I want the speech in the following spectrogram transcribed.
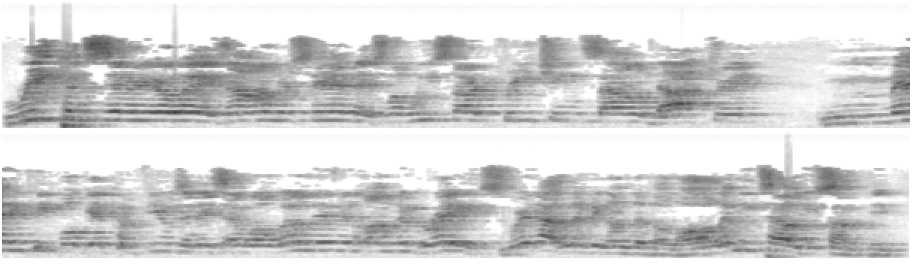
Reconsider your ways. Now understand this. When we start preaching sound doctrine, many people get confused and they say, well, we're living under grace. We're not living under the law. Let me tell you something.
